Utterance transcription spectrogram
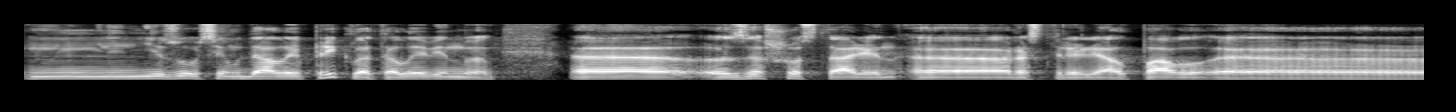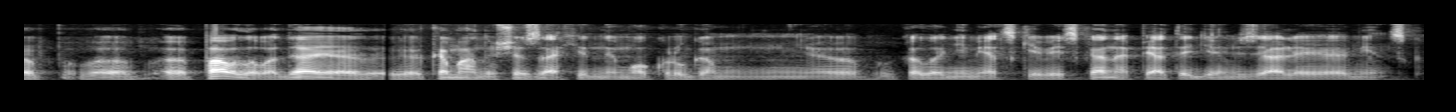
не зовсім вдалий приклад, але він е, за що Сталін е, розстріляв Павл, е, Павлова, да, е, командуючи Західним округом, е, коли німецькі війська на п'ятий день взяли Мінськ.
